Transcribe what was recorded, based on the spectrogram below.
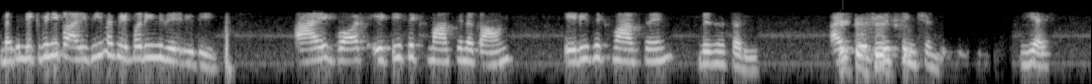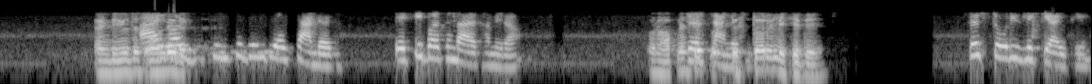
मैं तो लिख भी नहीं पा रही थी मैं पेपर ही नहीं दे रही थी। I got eighty six marks in account eighty six marks in business studies I score distinction yes and you just I only got distinction in twelfth standard eighty percent आया था मेरा। और आपने सिर्फ़ स्टोरी लिखी थी? सिर्फ़ स्टोरीज लिख के आई थी।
